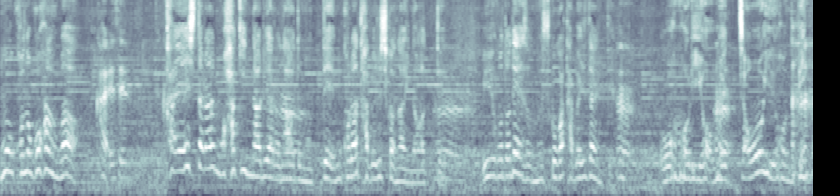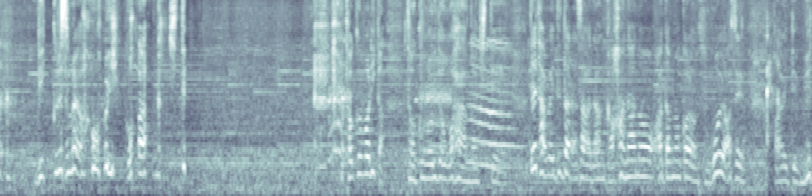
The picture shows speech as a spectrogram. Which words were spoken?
もうこのご飯は返せる返したらもう破棄になるやろなと思って、もうこれは食べるしかないなって、いうことでその息子が食べてたんやって、うん。大盛りを。めっちゃ多いよほんと。びびっくりするぐらい多いご飯が来て。特盛りか。特盛りのご飯が来て。で食べてたらさなんか鼻の頭からすごい汗かいてめっ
